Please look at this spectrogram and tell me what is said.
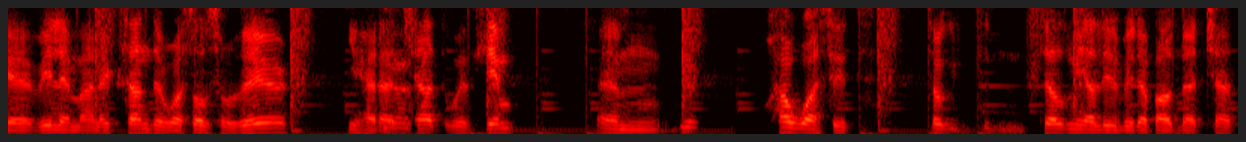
uh, Willem Alexander was also there you had a Yeah. chat with him um, Yeah. how was it Talk, t- tell me a little bit about that chat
